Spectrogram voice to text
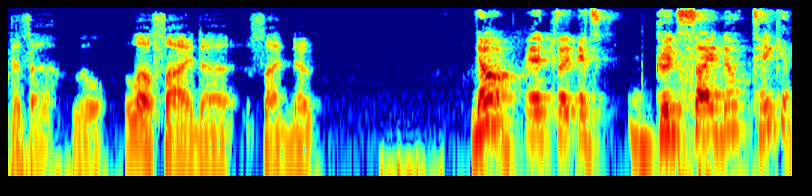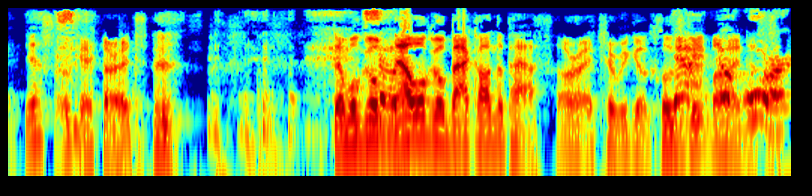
that's a little a little side uh, side note. No, it's it's good side note taken. Yes. Okay. All right. then we'll go. So- now we'll go back on the path. All right. Here we go. Close the gate behind us. or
